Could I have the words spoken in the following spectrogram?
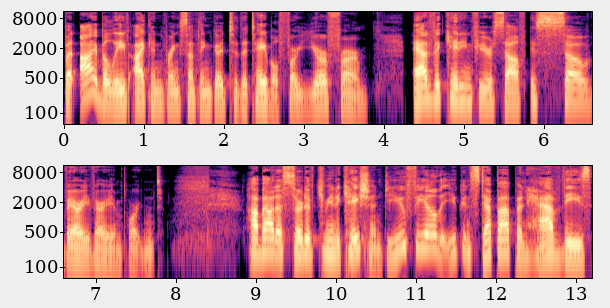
but I believe I can bring something good to the table for your firm. Advocating for yourself is so very, very important. How about assertive communication? Do you feel that you can step up and have these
